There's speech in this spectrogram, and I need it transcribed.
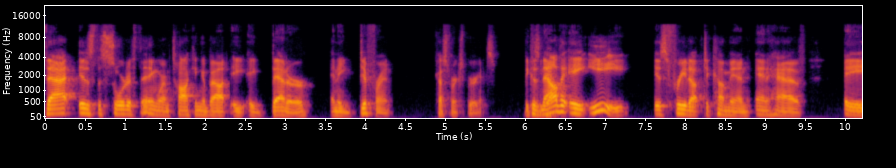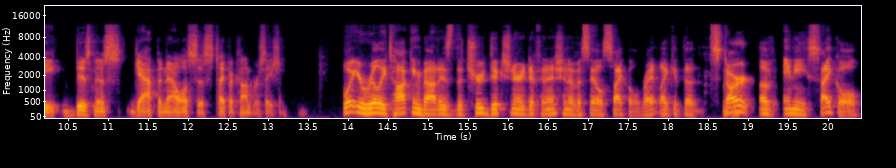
that is the sort of thing where i'm talking about a, a better and a different customer experience because now yeah. the ae is freed up to come in and have a business gap analysis type of conversation. What you're really talking about is the true dictionary definition of a sales cycle, right? Like at the start mm-hmm. of any cycle,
